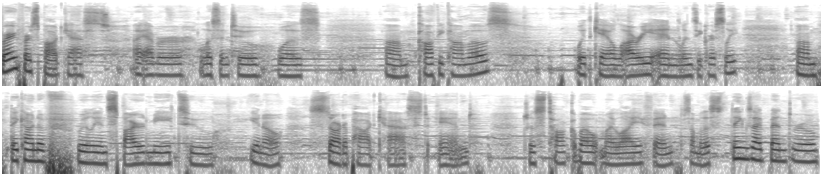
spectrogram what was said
very first podcast I ever listened to was um, Coffee Convos with Kail Lowry and Lindsie Chrisley. Um, they kind of really inspired me to, you know, start a podcast and just talk about my life and some of the things I've been through.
